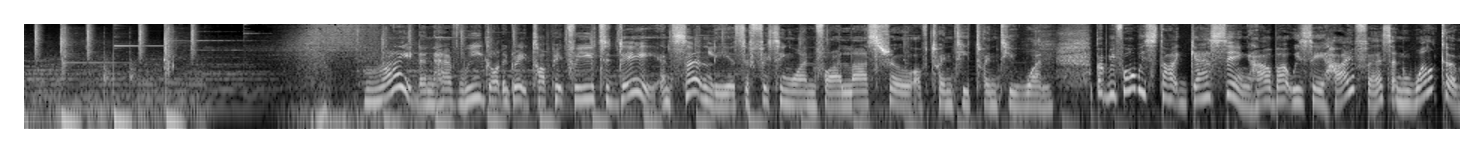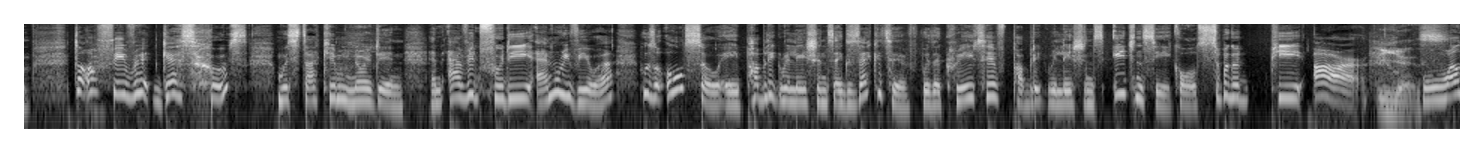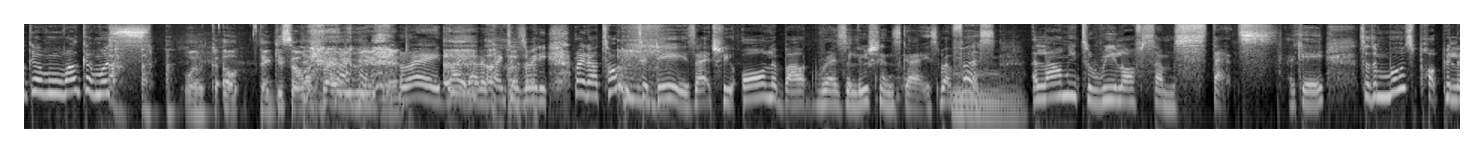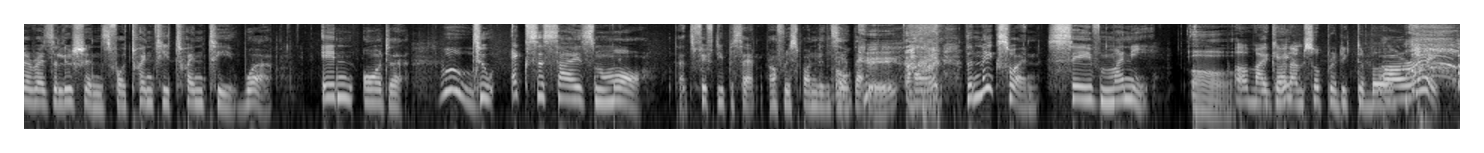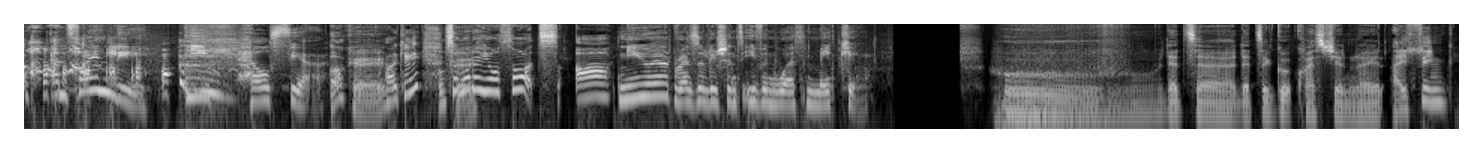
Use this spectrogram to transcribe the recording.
Right, and have we got a great topic for you today? And certainly it's a fitting one for our last show of 2021. But before we start guessing, how about we say hi first and welcome to our favorite guest host, Mustaqim Nordin, an avid foodie and reviewer who's also a public relations executive with a creative public relations agency called Supergood PR. Yes. Welcome, welcome, Mus. Welcome. Oh, thank you so much for having me again. right, right. Out of practice already. Right, our topic today is actually all about resolutions, guys. But hmm. first, allow me to reel off some stats. Okay. So the most popular resolutions for 2020 were in order Woo. to exercise more. That's 50% of respondents said that. Okay. that. All right. The next one, save money. Oh, Oh my Okay. God, I'm so predictable. All right. and finally, eat healthier. okay. Okay? So, what are your thoughts? Are New Year resolutions even worth making? Ooh, that's a that's a good question, right? I think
